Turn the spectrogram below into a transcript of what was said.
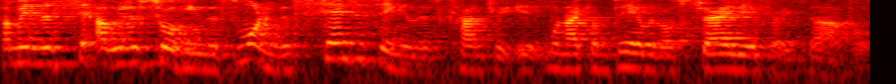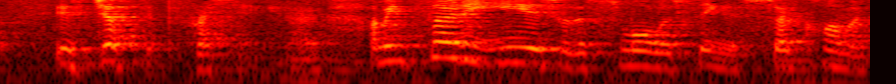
I mean, the, I was just talking this morning. The sentencing in this country, when I compare with Australia, for example, is just depressing. You know, I mean, 30 years for the smallest thing is so common.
